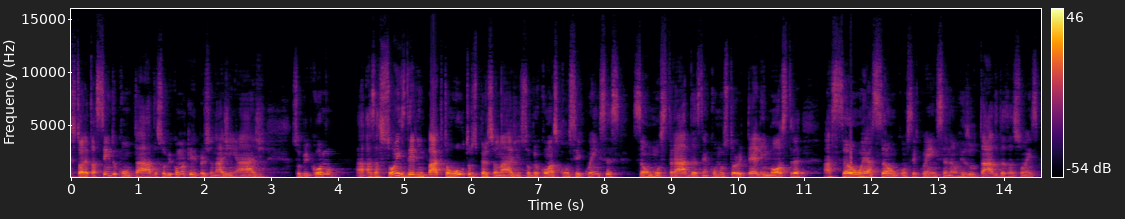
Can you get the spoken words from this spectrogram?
história está sendo contada, sobre como aquele personagem age, sobre como a, as ações dele impactam outros personagens, sobre como as consequências são mostradas, né? como o storytelling mostra ação, reação, consequência, né? o resultado das ações,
